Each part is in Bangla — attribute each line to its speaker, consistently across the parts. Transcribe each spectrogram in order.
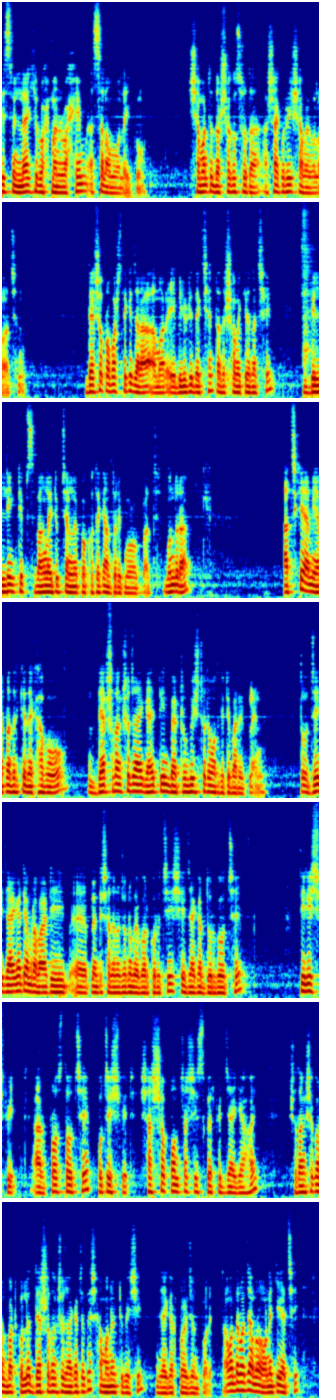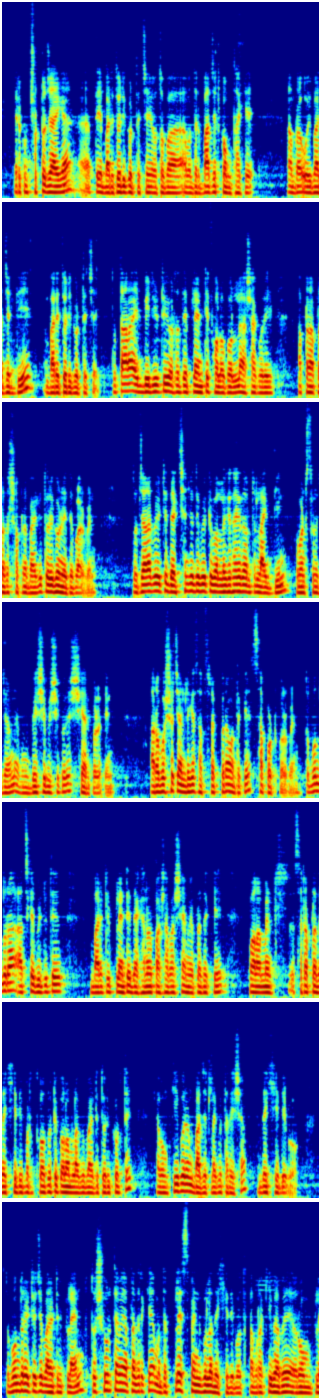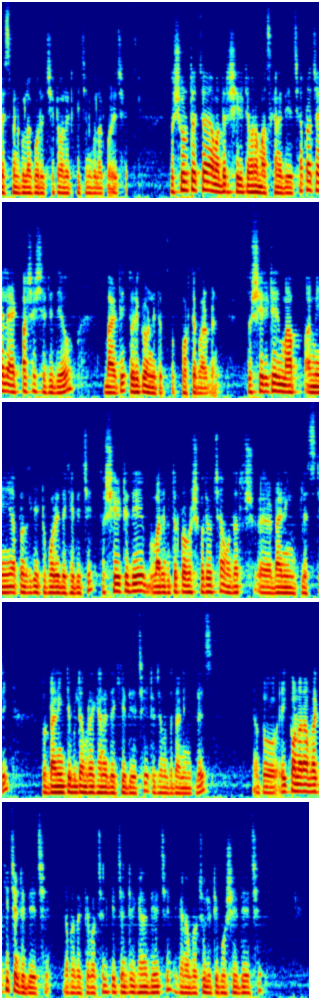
Speaker 1: বিসমিল্লাহ রহমান রহিম, আসসালামু আলাইকুম। সমান্ত দর্শক শ্রোতা, আশা করি সবাই ভালো আছেন। দেশ ও প্রবাস থেকে যারা আমার এই ভিডিওটি দেখছেন, তাদের সবাইকে জানাচ্ছি বিল্ডিং টিপস বাংলা ইউটিউব চ্যানেলের পক্ষ থেকে আন্তরিক মোরকবাদ বন্ধুরা, আজকে আমি আপনাদেরকে দেখাবো দেড় শতাংশ জায়গায় তিন বেডরুম বিশিষ্ট চমৎকার একটি বাড়ির প্ল্যান তো যে জায়গাটি আমরা বাড়িটি প্ল্যানটি সাজানোর জন্য ব্যবহার করেছি, সেই জায়গার দৈর্ঘ্য হচ্ছে তিরিশ ফিট আর প্রস্থ হচ্ছে পঁচিশ ফিট। সাতশো পঞ্চাশ স্কোয়ার ফিট জায়গা হয়। শতাংশ কনভার্ট করলে দেড় শতাংশ জায়গার যাতে সামান্য একটু বেশি জায়গার প্রয়োজন পড়ে। আমাদের মাঝে আমরা অনেকেই আছি, এরকম ছোট্ট জায়গাতে বাড়ি তৈরি করতে চাই অথবা আমাদের বাজেট কম থাকে, আমরা ওই বাজেট দিয়ে বাড়ি তৈরি করতে চাই। তো তারা এই ভিডিওটি অর্থাৎ এই প্ল্যানটি ফলো করলে আশা করি আপনারা আপনাদের স্বপ্নের বাড়িটি তৈরি করে নিতে পারবেন। তো যারা ভিডিওটি দেখছেন, যদি ভিডিওটি ভালো লেগে থাকে তাহলে লাইক দিন কমেন্টস করে জানান এবং বেশি বেশি করে শেয়ার করে দিন। আর অবশ্যই চ্যানেলটিকে সাবস্ক্রাইব করে আমাদেরকে সাপোর্ট করবেন। তো বন্ধুরা, আজকের ভিডিওতে বাড়িটির প্ল্যানটি দেখানোর পাশাপাশি আমি আপনাদেরকে কলামের সেটআপটা দেখিয়ে দিব কতটি কলাম লাগবে বাড়িটি তৈরি করতে এবং কী পরিমাণ বাজেট লাগবে তার হিসাব দেখিয়ে দিব। তো বন্ধুরা, এটি হচ্ছে বাড়িটির প্ল্যান তো শুরুতে আমি আপনাদেরকে আমাদের প্লেসমেন্টগুলো দেখিয়ে দিব, অর্থাৎ আমরা কীভাবে রুম প্লেসমেন্টগুলো করেছি টয়লেট কিচেনগুলো করেছি। তো শুরুতে হচ্ছে আমাদের সিঁড়িটি আমরা মাঝখানে দিয়েছি। আপনারা চাইলে এক পাশে সিঁড়ি দিয়েও বাড়িটি তৈরি করে নিতে, করতে পারবেন। তো সিঁড়িটির মাপ আমি আপনাদেরকে একটু পরে দেখিয়ে দিচ্ছি। তো সিঁড়িটি দিয়ে বাড়ির ভিতরে প্রবেশ করে হচ্ছে আমাদের ডাইনিং প্লেসটি তো ডাইনিং টেবিলটা আমরা এখানে দেখিয়ে দিয়েছি, এটা হচ্ছে আমাদের ডাইনিং প্লেস। তো এই কর্নারে আমরা কিচেনটি দিয়েছি, আপনারা দেখতে পাচ্ছেন কিচেনটি এখানে দিয়েছি, এখানে আমরা চুলিটি বসিয়ে দিয়েছি।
